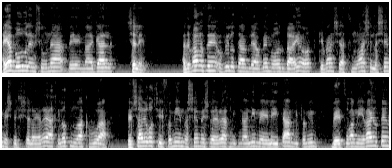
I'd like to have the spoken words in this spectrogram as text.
היה ברור להם שהוא נע במעגל שלם. הדבר הזה הוביל אותם להרבה מאוד בעיות, כיוון שהתנועה של השמש ושל הירח היא לא תנועה קבועה, ואפשר לראות שלפעמים השמש והירח מתנהלים אה, לאיתם, לפעמים בצורה מהירה יותר,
